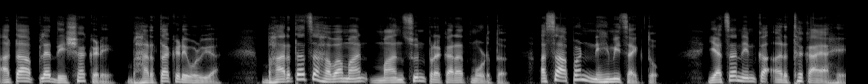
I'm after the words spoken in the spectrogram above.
आता आपल्या देशाकडे भारताकडे वळूया. भारताचं हवामान मान्सून प्रकारात मोडतं असं आपण नेहमीच ऐकतो. याचा नेमका अर्थ काय आहे?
